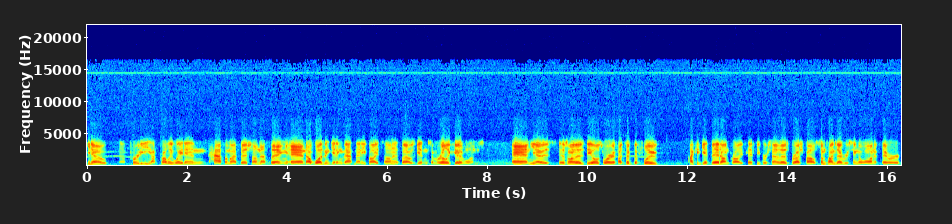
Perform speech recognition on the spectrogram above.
you know, pretty. I probably weighed in half of my fish on that thing, and I wasn't getting that many bites on it, but I was getting some really good ones. And you know, it was, it was one of those deals where if I took the fluke, I could get bid on probably 50% of those brush piles, sometimes every single one if they were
